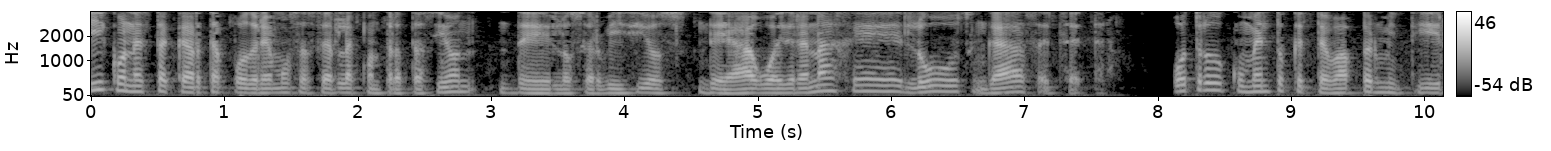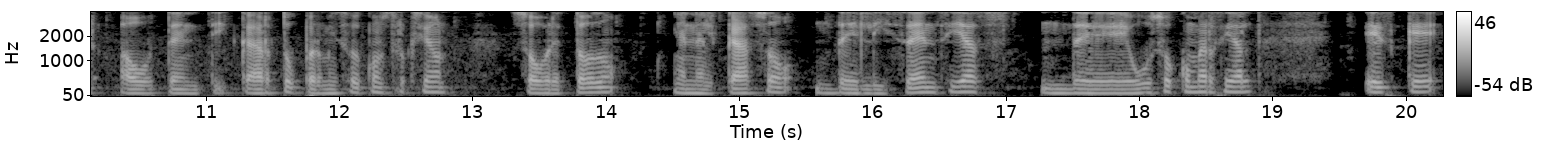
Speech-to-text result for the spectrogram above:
y con esta carta podremos hacer la contratación de los servicios de agua y drenaje, luz, gas, etc. Otro documento que te va a permitir autenticar tu permiso de construcción, sobre todo en el caso de licencias de uso comercial, es que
